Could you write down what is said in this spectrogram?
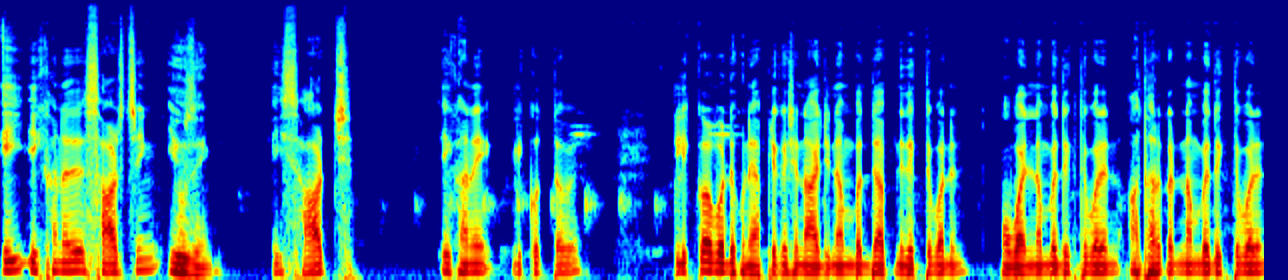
এই এখানে সার্চিং ইউজিং এই সার্চ এখানে ক্লিক করতে হবে। ক্লিক করার পর দেখুন অ্যাপ্লিকেশন আইডি নাম্বার দিয়ে আপনি দেখতে পারেন মোবাইল নাম্বার দেখতে পারেন আধার কার্ড নাম্বার দেখতে পারেন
